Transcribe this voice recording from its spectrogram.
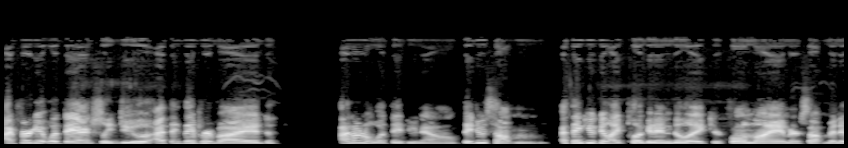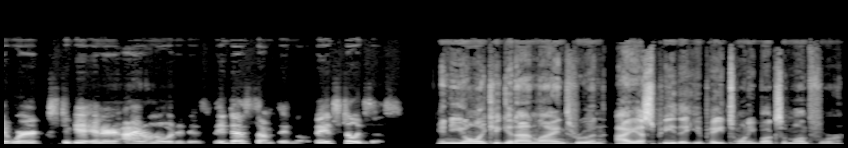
I forget what they actually do. I think they provide. I don't know what they do now. They do something. I think you can like plug it into like your phone line or something, and it works to get internet. I don't know what it is. It does something though. It still exists. And you only could get online through an ISP that you paid twenty bucks a month for.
